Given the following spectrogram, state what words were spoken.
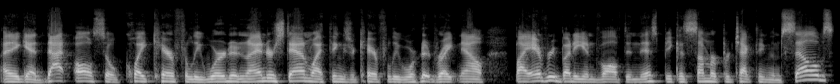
and again, that also quite carefully worded. And I understand why things are carefully worded right now by everybody involved in this because some are protecting themselves,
